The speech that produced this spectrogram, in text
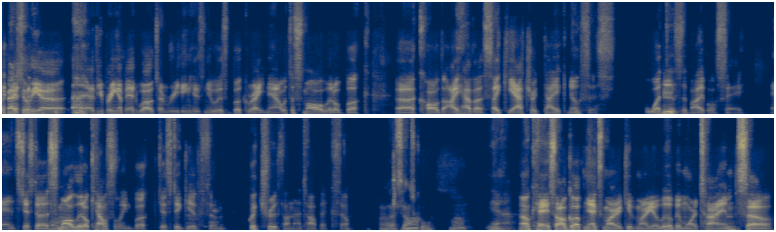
I'm actually, uh, as you bring up Ed Welch, I'm reading his newest book right now. It's a small little book uh, called "I Have a Psychiatric Diagnosis." What hmm. does the Bible say? And it's just a small little counseling book, just to give some quick truth on that topic. So, oh, that sounds cool. Wow. Yeah. Okay. So I'll go up next, Mario. Give Mario a little bit more time. So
